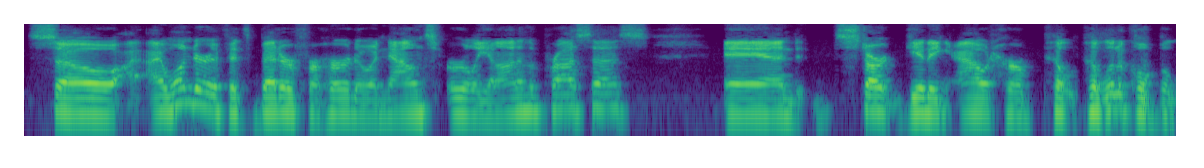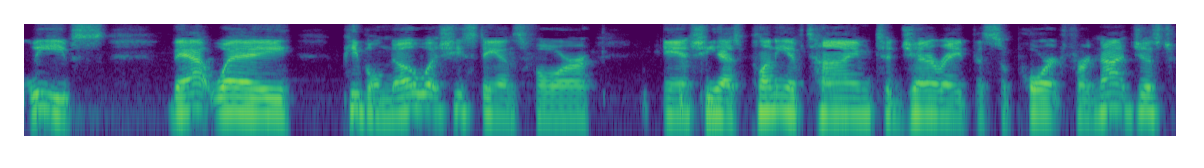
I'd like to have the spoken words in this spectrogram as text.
So I wonder if it's better for her to announce early on in the process and start getting out her po- political beliefs. That way, people know what she stands for, and she has plenty of time to generate the support for not just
